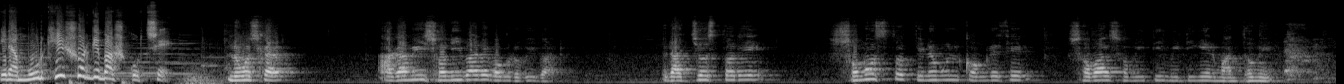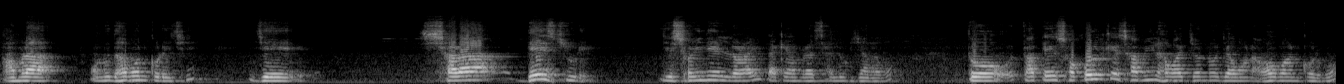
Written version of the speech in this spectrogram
এরা মূর্খের স্বর্গে বাস করছে। নমস্কার। আগামী শনিবার এবং রবিবার রাজ্য স্তরে সমস্ত তৃণমূল কংগ্রেসের সভা সমিতি মিটিংয়ের মাধ্যমে আমরা অনুধাবন করেছি যে সারা দেশ জুড়ে যে সৈন্যের লড়াই, তাকে আমরা স্যালুট জানাব। তো তাতে সকলকে সামিল হওয়ার জন্য যেমন আহ্বান করব,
